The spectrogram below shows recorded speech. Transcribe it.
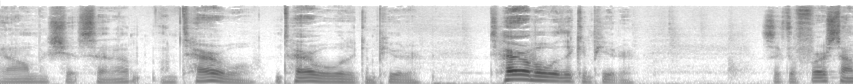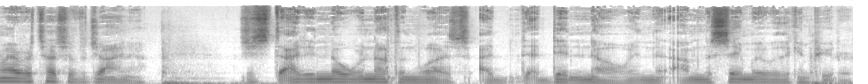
Got all my shit set up. I'm terrible. I'm terrible with a computer. Terrible with a computer. It's like the first time I ever touched a vagina. Just I didn't know where nothing was. I, I didn't know, and I'm the same way with a computer.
